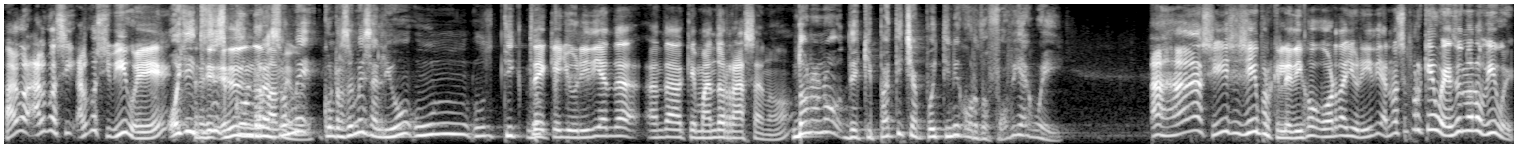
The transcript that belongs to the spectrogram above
algo, algo así, algo así vi, güey. ¿eh? Oye, entonces Es- con, no razón me, con razón me salió un, un TikTok. De que Yuridia anda, anda quemando raza, ¿no? No, no, no, de que Pati Chapoy tiene gordofobia, güey. Ajá, sí, sí, sí, porque le dijo gorda a Yuridia. No sé por qué, güey, eso no lo vi, güey.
